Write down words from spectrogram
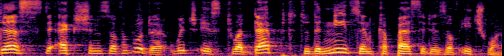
does the actions of a Buddha, which is to adapt to the needs and capacities of each one.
